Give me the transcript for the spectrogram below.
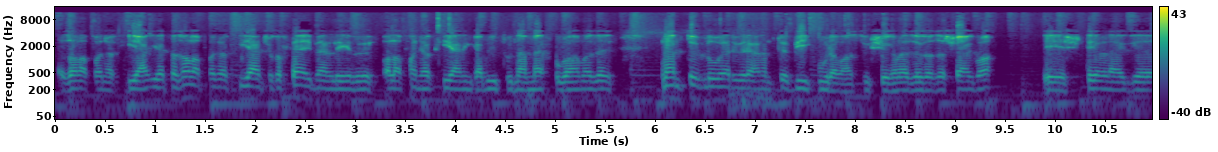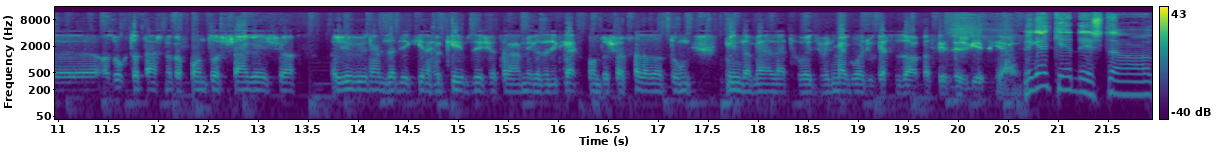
az alapanyag hiány, illetve az alapanyag hiány csak a fejben lévő alapanyag hiány, inkább így tudnám megfogalmazni, nem több lóerőre, hanem több iq van szükség a mezőgazdaságban, és tényleg az oktatásnak a fontossága és a a jövő nemzedékének a képzése talán még az egyik legfontosabb feladatunk, mind a mellett, hogy, hogy megoldjuk ezt az alkatrész és géphiányt. Még egy kérdést, a,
